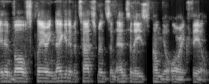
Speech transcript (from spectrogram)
It involves clearing negative attachments and entities from your auric field.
